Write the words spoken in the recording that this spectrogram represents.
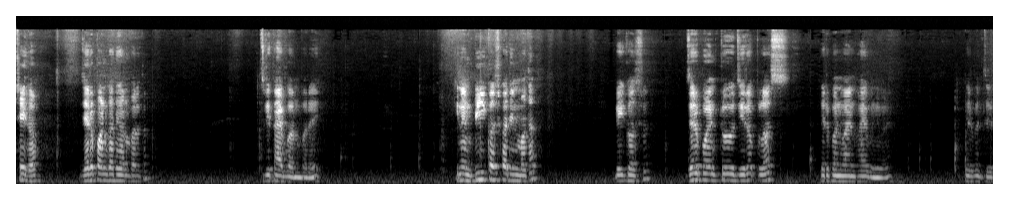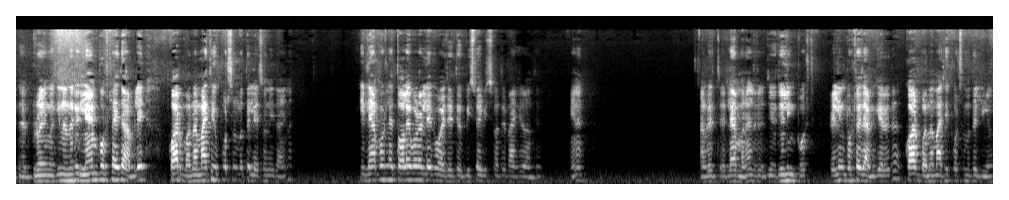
ठिक हो। जेरो पोइन्ट कति गर्नु पऱ्यो त? थ्री फाइभ गर्नु पऱ्यो है। किनभने बी इक्वल्स कति दिनुभयो त? Equals to zero point two zero plus zero point one five हुने भयो। जेरो पोइन्ट थ्री फाइभ ड्रइङमा किन भन्दाखेरि ल्याम्प पोस्टलाई त हामीले कर्भभन्दा माथिको पोर्सन मात्रै लिएछौँ नि त होइन? कि ल्याम्प पोस्टलाई तलैबाट लिएको भए त्यो बिस बाई बिस मात्रै बाँकी रहन्थ्यो होइन? हामीले ल्याम्प भनेर रेलिङ पोस्ट रेलिङ पोस्टलाई चाहिँ हामीले के गर्यो त कर्भभन्दा माथिको पोर्सन मात्रै लियौँ।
